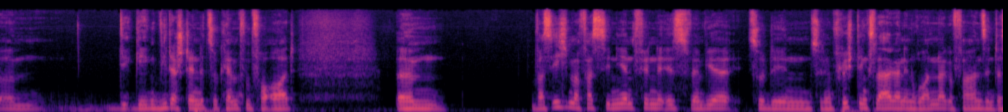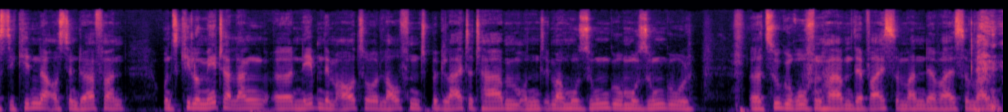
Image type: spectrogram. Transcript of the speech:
ähm, gegen Widerstände zu kämpfen vor Ort. Ähm, was ich immer faszinierend finde, ist, wenn wir zu den, zu den Flüchtlingslagern in Ruanda gefahren sind, dass die Kinder aus den Dörfern uns kilometerlang äh, neben dem Auto laufend begleitet haben und immer Musungu, Musungu äh, zugerufen haben, der weiße Mann, der weiße Mann.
